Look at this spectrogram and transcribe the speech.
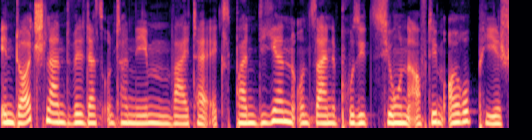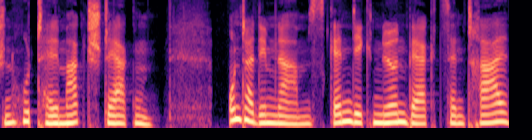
In Deutschland will das Unternehmen weiter expandieren und seine Position auf dem europäischen Hotelmarkt stärken. Unter dem Namen Scandic Nürnberg Zentral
